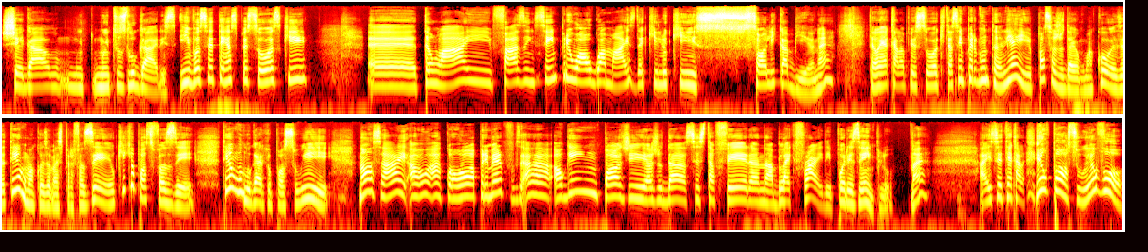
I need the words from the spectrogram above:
chegar a muitos lugares. E você tem as pessoas que estão é, lá e fazem sempre o algo a mais daquilo que só lhe cabia, né? Então é aquela pessoa que está sempre perguntando: e aí, posso ajudar em alguma coisa? Tem alguma coisa mais para fazer? O que, que eu posso fazer? Tem algum lugar que eu posso ir? Nossa, ai, a, a, a primeira. A, alguém pode ajudar sexta-feira na Black Friday, por exemplo? Né? Aí você tem aquela, eu posso, eu vou.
